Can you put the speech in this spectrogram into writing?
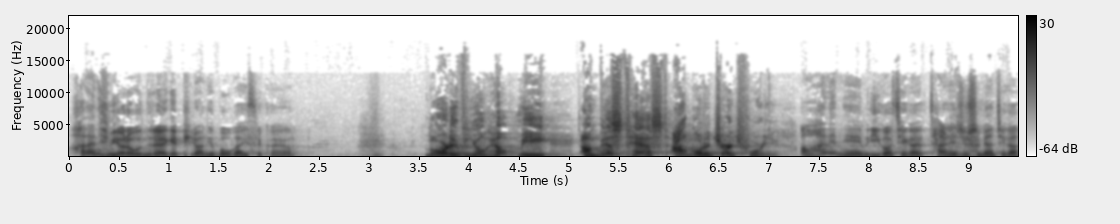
하나님이 여러분들에게 필요한 게 뭐가 있을까요? Lord, if you'll help me on this test, I'll go to church for you. 어, 하나님 이거 제가 잘 해주시면 제가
